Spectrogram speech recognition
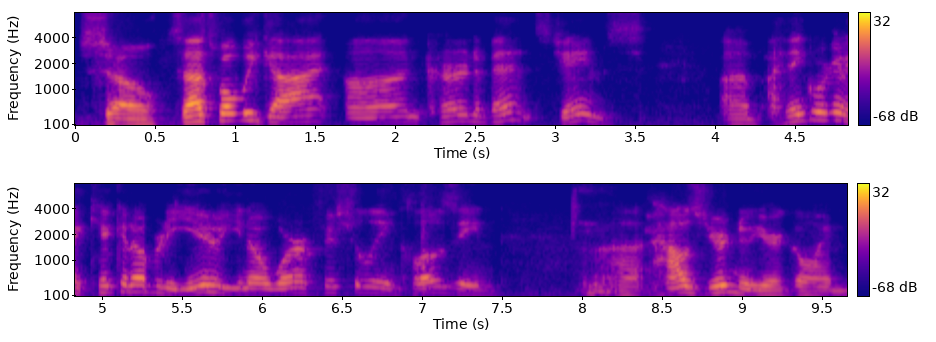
So So that's what we got on current events. James, um, I think we're going to kick it over to you. You know, we're officially in closing. Uh, how's your new year going?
